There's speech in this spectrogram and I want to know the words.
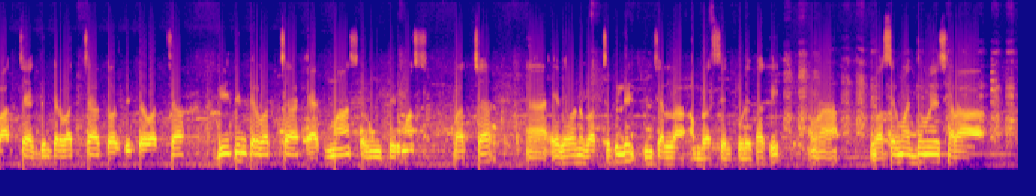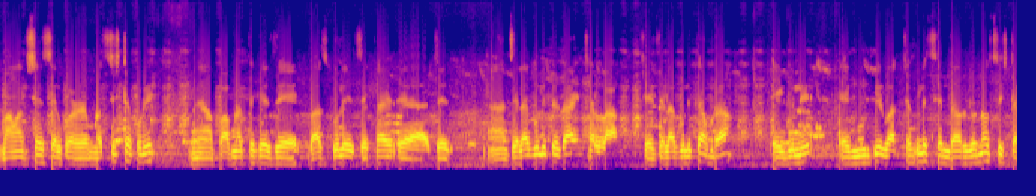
বাচ্চা একদিনকার বাচ্চা, দশ দিনকার বাচ্চা, বিশ দিনকার বাচ্চা, এক মাস এবং দেড় মাস বাচ্চা এ ধরনের বাচ্চাগুলি ইনশাল্লাহ আমরা সেল করে থাকি। আমরা বাসের মাধ্যমে সারা বাংলাদেশে সেল করার আমরা চেষ্টা করি। পাবনা থেকে যে বাসগুলি যেখানে যে জেলাগুলিতে যায় ইনশাল্লাহ সেই জেলাগুলিতে আমরা এইগুলি, এই মুরগির বাচ্চাগুলি সেল দেওয়ার জন্য চেষ্টা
